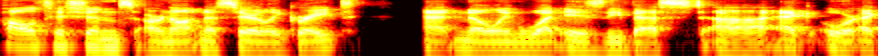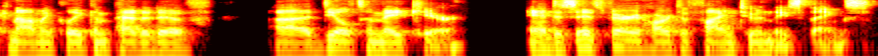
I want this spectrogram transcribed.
politicians are not necessarily great at knowing what is the best uh, ec- or economically competitive uh, deal to make here, and it's it's very hard to fine tune these things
